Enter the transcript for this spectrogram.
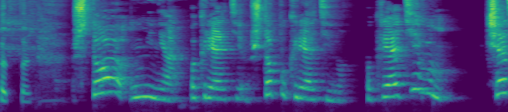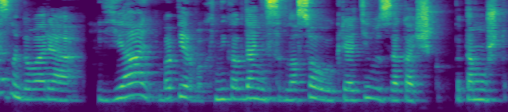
Что у меня по креативу? Что по креативу? По креативам Честно говоря, я, во-первых, никогда не согласовываю креативы с заказчиком, потому что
